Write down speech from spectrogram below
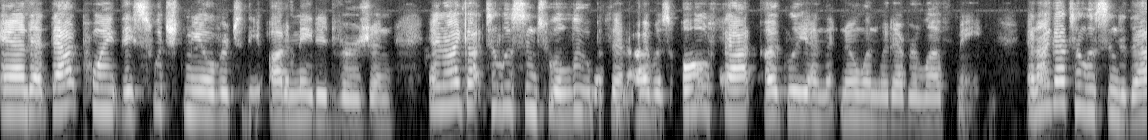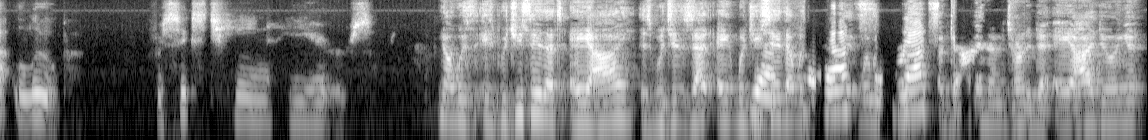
And at that point, they switched me over to the automated version, and I got to listen to a loop that I was old, fat, ugly, and that no one would ever love me. And I got to listen to that loop for 16 years. Now, was is, would you say that's AI? Is would you is that a would you Yeah, say that was That's that's a guy and then turned into AI doing it?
